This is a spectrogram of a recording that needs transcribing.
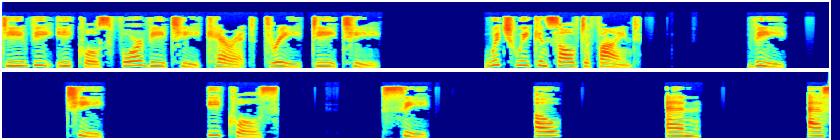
dv equals 4 vt caret 3 dt which we can solve to find v t equals c. O N S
